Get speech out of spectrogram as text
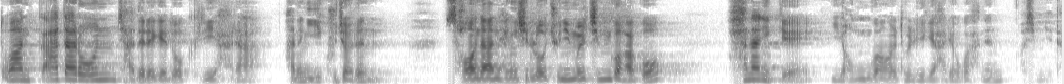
또한 까다로운 자들에게도 그리하라 하는 이 구절은 선한 행실로 주님을 증거하고 하나님께 영광을 돌리게 하려고 하는 것입니다.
